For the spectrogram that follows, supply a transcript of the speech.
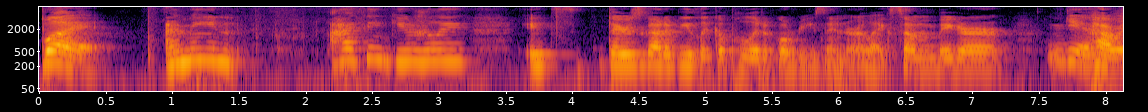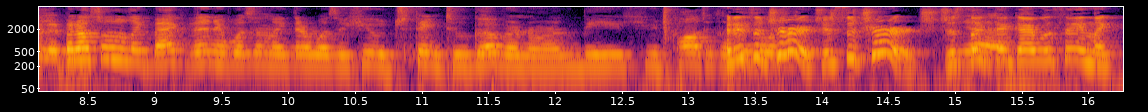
But I mean, I think usually it's there's got to be like a political reason or like some bigger yeah. power that But be- also, like back then, it wasn't like there was a huge thing to govern or be huge politics. But it's it a was- church. It's a church. Just Yeah. like that guy was saying, like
